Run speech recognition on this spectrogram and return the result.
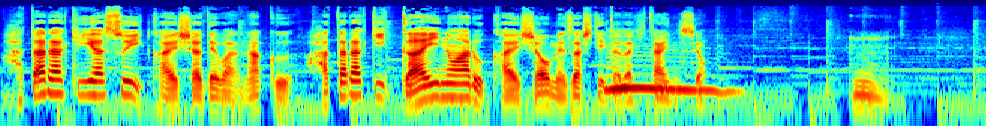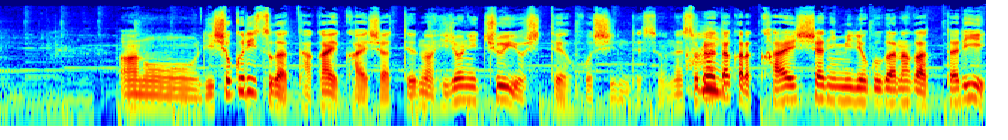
働きやすい会社ではなく働きがいのある会社を目指していただきたいんですよ。う、うんあの離職率が高い会社っていうのは非常に注意をしてほしいんですよね。それはだから会社に魅力がなかったり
